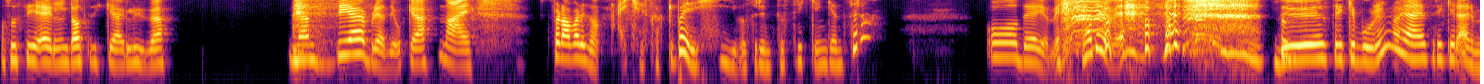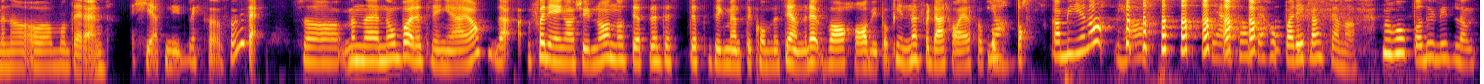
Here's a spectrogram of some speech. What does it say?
Og så sier Ellen da strikker jeg lue. Men det ble det jo ikke. Nei. For da var det sånn Nei, vi skal ikke bare hive oss rundt og strikke en genser, da? Og det gjør vi. Ja, det gjør vi. du strikker bolen, og jeg strikker ermene og, monterer den. Helt nydelig. Så får vi se. Så, men eh, nå bare trenger jeg, ja. For en gangs skyld nå, når dette, dette, segmentet kommer senere, hva har vi på pinne? For der har jeg så Ja. forbaska mye nå. Ja, det er sant. Jeg hoppa litt langt, igjen nå. Nå hoppa du litt langt.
